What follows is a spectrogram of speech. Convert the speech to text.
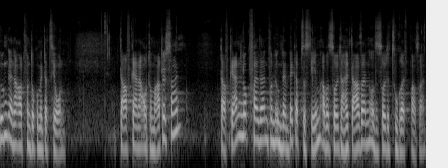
irgendeine Art von Dokumentation. Darf gerne automatisch sein, darf gerne ein Logfile sein von irgendeinem Backup-System, aber es sollte halt da sein und es sollte zugreifbar sein.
